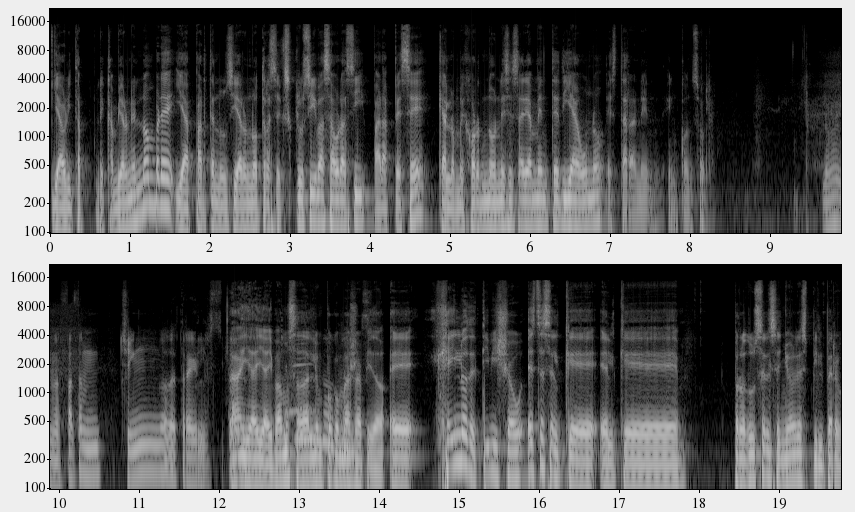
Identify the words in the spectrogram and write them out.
ya ahorita le cambiaron el nombre y aparte anunciaron otras exclusivas, ahora sí, para PC, que a lo mejor no necesariamente día uno estarán en, en consola. No, nos faltan un chingo de trailers. Ay, ay, ay, vamos a darle un poco más pues. rápido. Eh, Halo de TV Show, este es el que, el que produce el señor Spielberg,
